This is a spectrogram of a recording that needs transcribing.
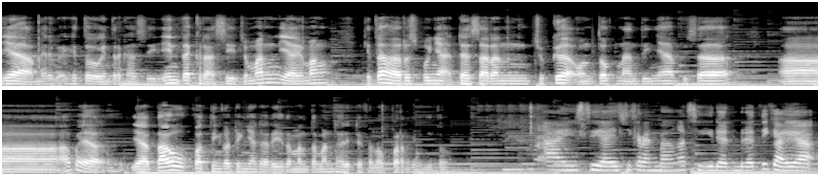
Ya mirip kayak gitu integrasi integrasi. Cuman ya emang kita harus punya dasaran juga untuk nantinya bisa uh, apa ya ya tahu coding codingnya dari teman-teman dari developer kayak gitu I see, I see keren banget sih dan berarti kayak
